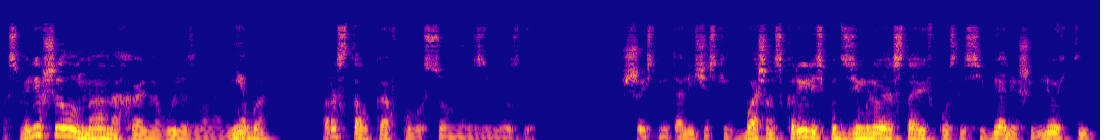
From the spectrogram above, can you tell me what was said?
Осмелевшая луна нахально вылезла на небо, растолкав полусонные звезды. Шесть металлических башен скрылись под землей, оставив после себя лишь легкий,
